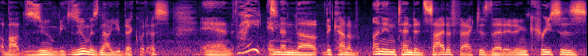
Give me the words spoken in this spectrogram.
about Zoom because Zoom is now ubiquitous, and Right. and then the the kind of unintended side effect is that it increases,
